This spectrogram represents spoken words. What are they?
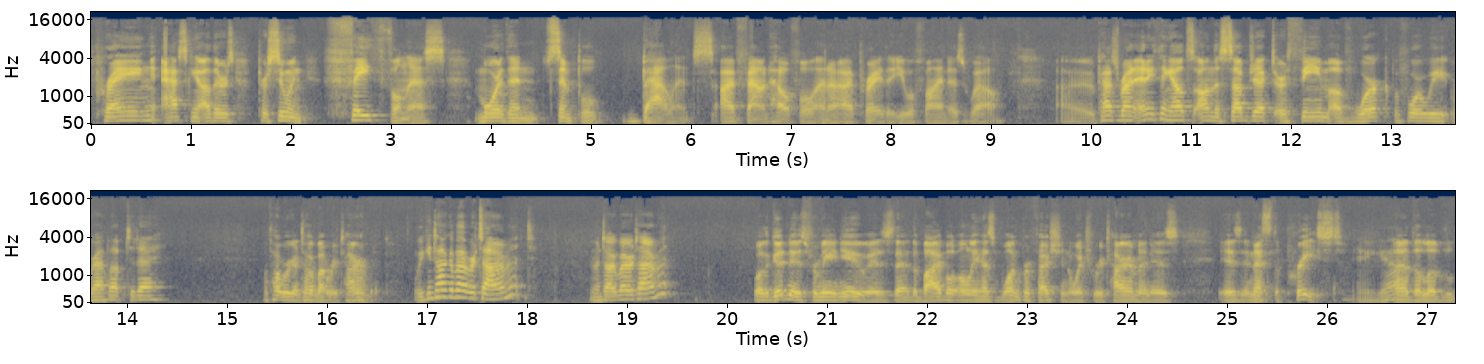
praying, asking others, pursuing faithfulness more than simple balance, I've found helpful, and I pray that you will find as well. Uh, Pastor Brian, anything else on the subject or theme of work before we wrap up today? I thought we were going to talk about retirement. We can talk about retirement. You want to talk about retirement? Well, the good news for me and you is that the Bible only has one profession in which retirement is is, and that's the priest. There you go. Uh, the Le-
